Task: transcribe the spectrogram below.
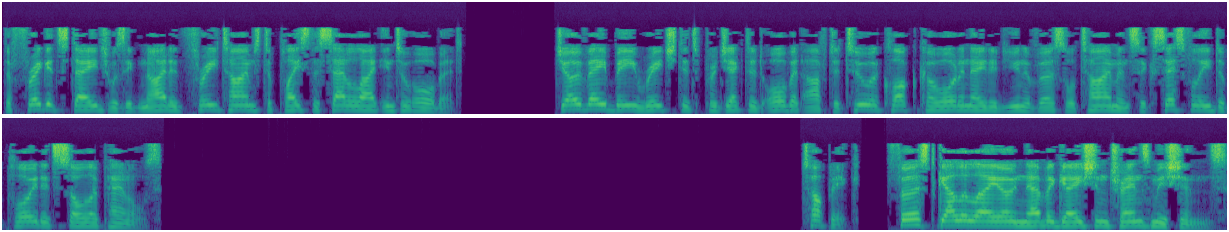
The Fregat stage was ignited three times to place the satellite into orbit. GIOVE-B reached its projected orbit after 2 o'clock Coordinated Universal Time and successfully deployed its solar panels. Topic First Galileo navigation transmissions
